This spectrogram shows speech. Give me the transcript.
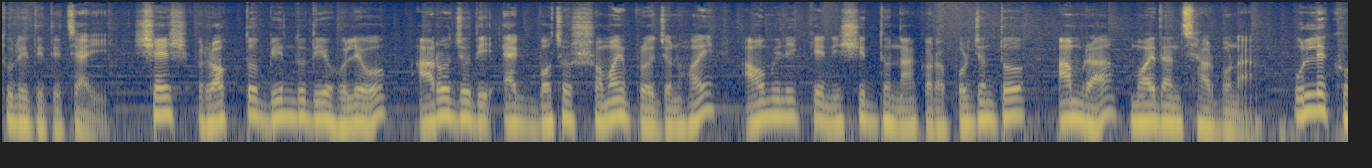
তুলে দিতে চাই। শেষ রক্তবিন্দু দিয়ে হলেও আরও যদি এক বছর সময় প্রয়োজন হয়, আওয়ামী লীগকে নিষিদ্ধ না করা পর্যন্ত আমরা ময়দান ছাড়ব না। উল্লেখ্য,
